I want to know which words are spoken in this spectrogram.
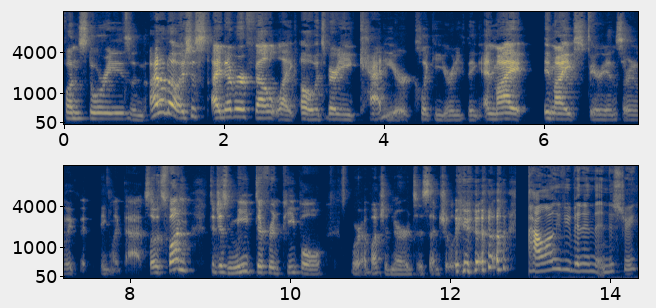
fun stories and I don't know. It's just I never felt like oh it's very catty or cliquey or anything. And my in my experience or anything like that. So it's fun to just meet different people. We're a bunch of nerds essentially. How long have you been in the industry?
